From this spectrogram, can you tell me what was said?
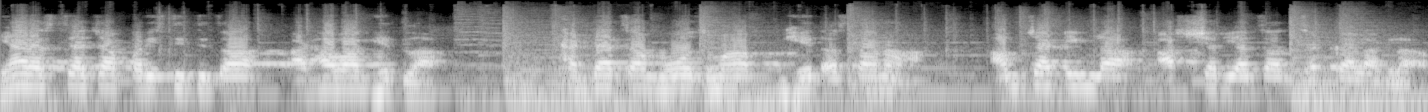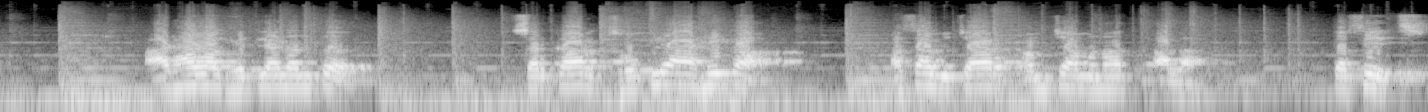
या रस्त्याच्या परिस्थितीचा आढावा घेतला. खड्ड्याचा मोजमाप घेत असताना आमच्या टीमला आश्चर्याचा झटका लागला. आढावा घेतल्यानंतर सरकार झोपले आहे का? असा विचार आमच्या मनात आला. तसेच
